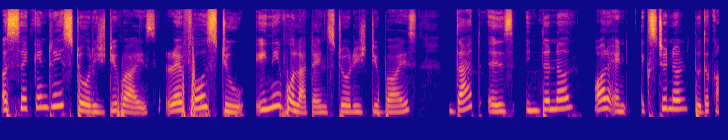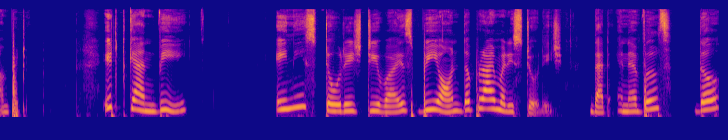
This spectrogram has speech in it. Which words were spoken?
A secondary storage device refers to any volatile storage device that is internal or external to the computer. It can be any storage device beyond the primary storage that enables the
